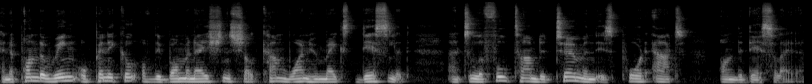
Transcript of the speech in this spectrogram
And upon the wing or pinnacle of the abomination shall come one who makes desolate, until the full time determined is poured out on the desolator.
